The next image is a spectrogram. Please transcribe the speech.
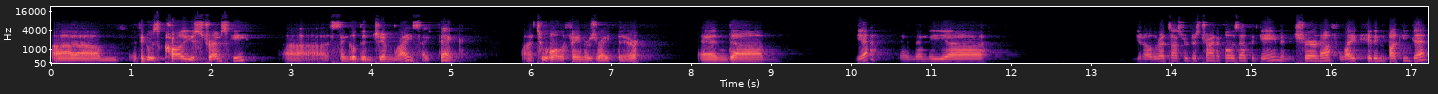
Um, I think it was Carl Yastrzemski, uh, Singleton, Jim Rice, I think, uh, two Hall of Famers right there, and um, yeah, and then the uh, you know the Red Sox were just trying to close out the game, and sure enough, light hitting Bucky Dent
